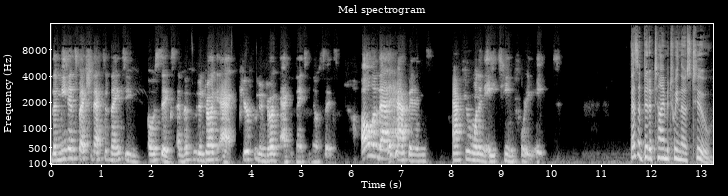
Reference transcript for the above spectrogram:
the Meat Inspection Act of 1906 and the Food and Drug Act, Pure Food and Drug Act of 1906. All of that happens after one in 1848. That's a bit of time between those two.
